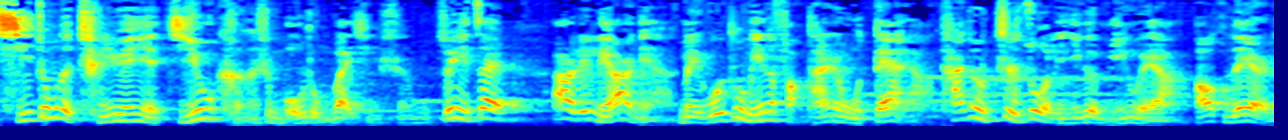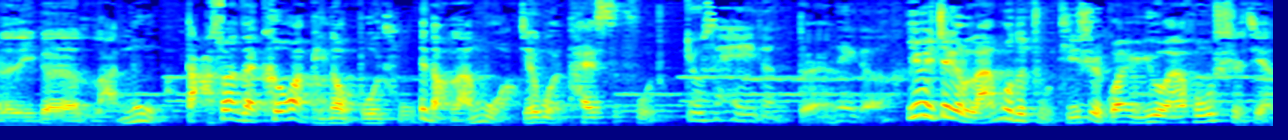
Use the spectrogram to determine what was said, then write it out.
其中的成员也极有可能是某种外星生物，所以在二零零二年，美国著名的访谈人物 Dan 啊，他就制作了一个名为啊 Out There 的一个栏目，打算在科幻频道播出。这档栏目啊，结果胎死腹中，又是黑的。对，那个，因为这个栏目的主题是关于 UFO 事件，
